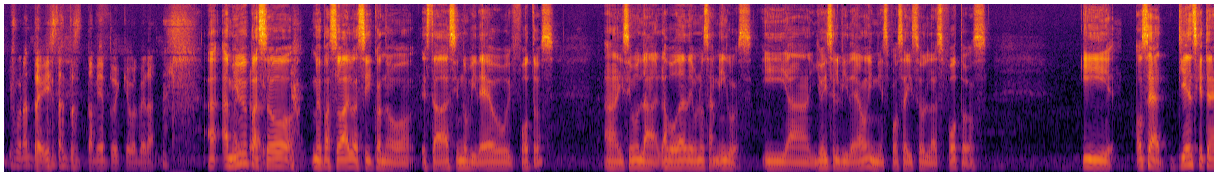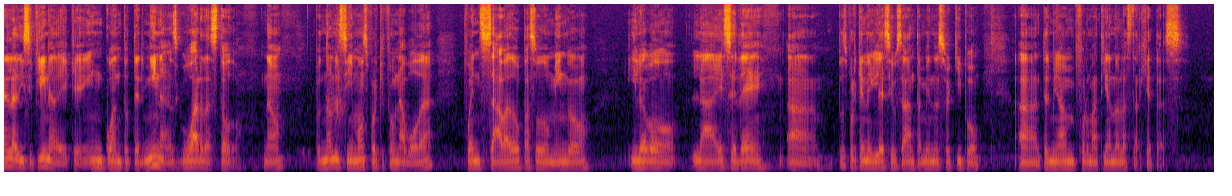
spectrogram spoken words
y fue una entrevista, entonces también tuve que volver a... A, a mí Ahí me pasó, me pasó algo así cuando estaba haciendo video y fotos. Ah, hicimos la, la boda de unos amigos y ah, yo hice el video y mi esposa hizo las fotos. Y, o sea, tienes que tener la disciplina de que en cuanto terminas, guardas todo, ¿no? Pues no lo hicimos porque fue una boda. Fue en sábado, pasó domingo. Y luego la SD, ah, pues porque en la iglesia usaban también nuestro equipo, ah, terminaban formateando las tarjetas.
